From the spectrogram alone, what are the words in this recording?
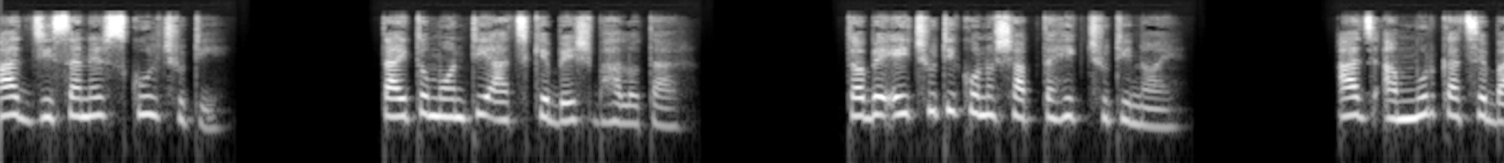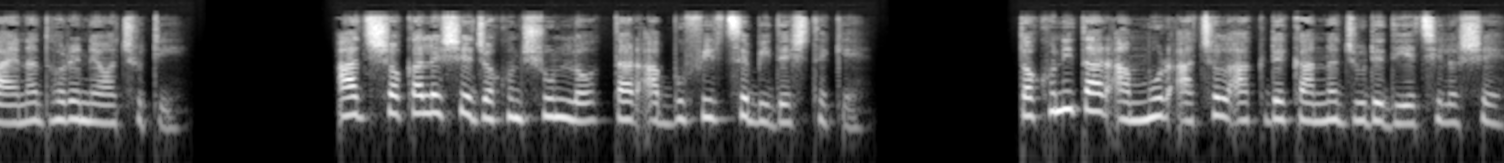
আজ জিসানের স্কুল ছুটি। তাই তো মনটি আজকে বেশ ভালো তার। তবে এই ছুটি কোনো সাপ্তাহিক ছুটি নয়। আজ আম্মুর কাছে বায়না ধরে নেওয়া ছুটি। আজ সকালে সে যখন শুনল তার আব্বু ফিরছে বিদেশ থেকে, তখনই তার আম্মুর আঁচল আঁকড়ে কান্না জুড়ে দিয়েছিল সে।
